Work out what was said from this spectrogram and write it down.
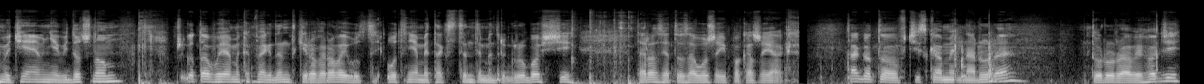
wyciąłem, niewidoczną. Przygotowujemy kawałek dętki rowerowej, ut- utniemy tak z centymetr grubości. Teraz ja to założę i pokażę jak. Tak oto wciskamy na rurę. Tu rura wychodzi.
